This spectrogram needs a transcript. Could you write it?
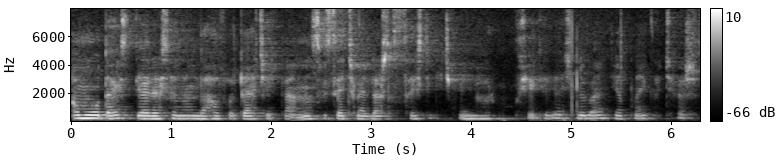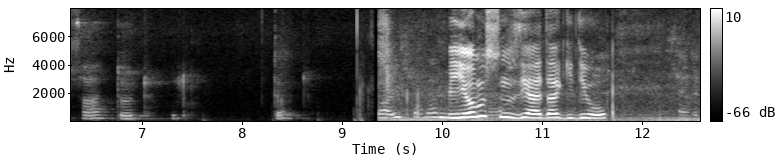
Ama o ders diğer derslerden daha zor gerçekten. Nasıl bir seçmeli ders seçtik hiç bilmiyorum. Bu şekilde. Şimdi ben yatmaya kaçar. Saat 4 oldu. 4. Biliyor musunuz ya da gidiyor. Evet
